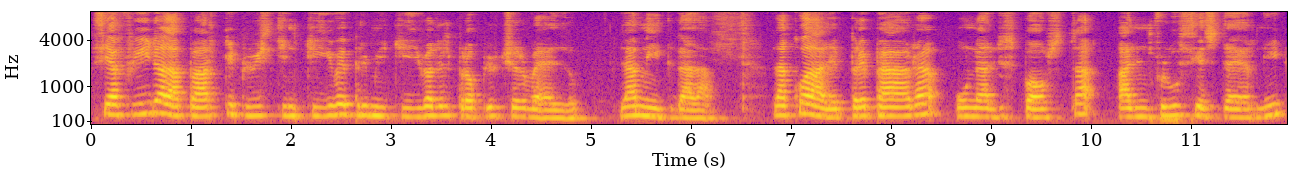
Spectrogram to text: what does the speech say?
si affida alla parte più istintiva e primitiva del proprio cervello, l'amigdala, la quale prepara una risposta agli influssi esterni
